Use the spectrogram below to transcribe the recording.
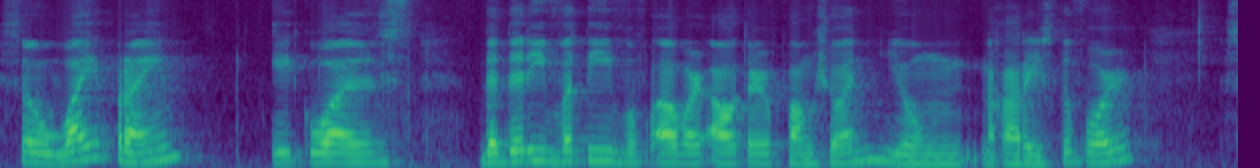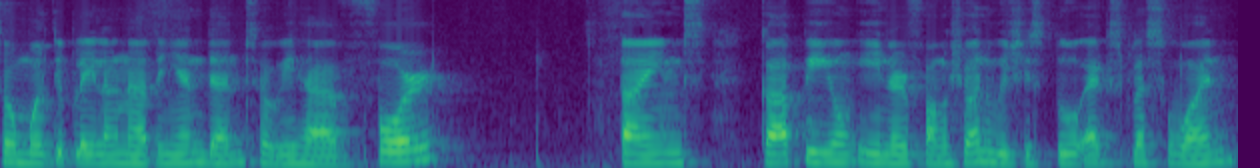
So, y prime equals the derivative of our outer function, yung naka-raised to 4. So, multiply lang natin yan then. So, we have 4 times copy yung inner function which is 2x plus 1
